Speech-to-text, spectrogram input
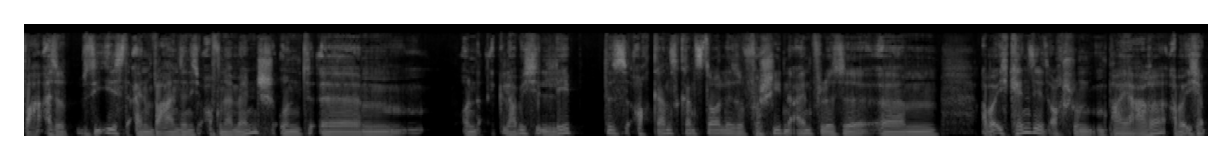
also sie ist ein wahnsinnig offener Mensch und ähm, und glaube ich lebt das auch ganz, ganz dolle, so verschiedene Einflüsse. Ähm, aber ich kenne sie jetzt auch schon ein paar Jahre. Aber ich habe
